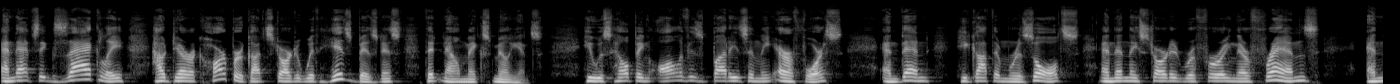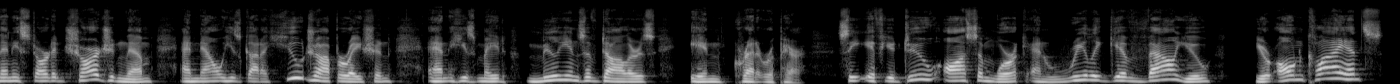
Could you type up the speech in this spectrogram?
And that's exactly how Derek Harper got started with his business that now makes millions. He was helping all of his buddies in the Air Force, and then he got them results, and then they started referring their friends, and then he started charging them, and now he's got a huge operation and he's made millions of dollars in credit repair. See, if you do awesome work and really give value, your own clients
